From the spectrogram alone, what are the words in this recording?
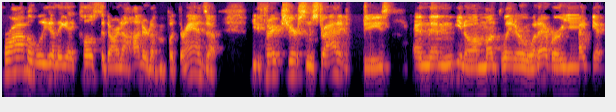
probably going to get close to darn 100 of them put their hands up. You share some strategies and then you know a month later or whatever you might get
